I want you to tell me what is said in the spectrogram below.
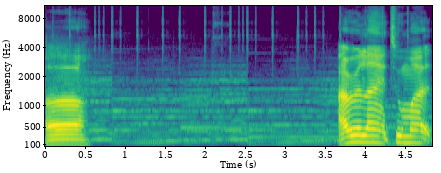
Uh, I really ain't too much.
